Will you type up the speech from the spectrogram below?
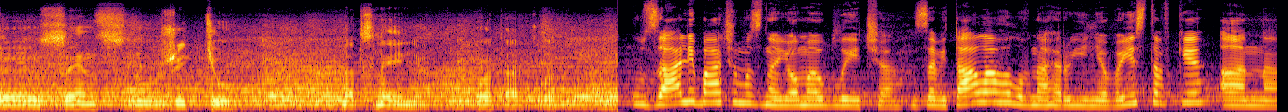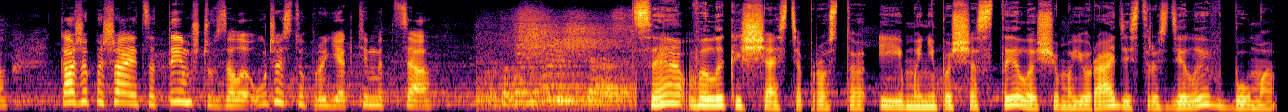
е, сенс ну, життю, натхненню. Отак от. У залі бачимо знайоме обличчя. Завітала головна героїня виставки Анна. Каже, пишається тим, що взяла участь у проєкті митця. Це велике щастя просто. І мені пощастило, що мою радість розділив бума.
